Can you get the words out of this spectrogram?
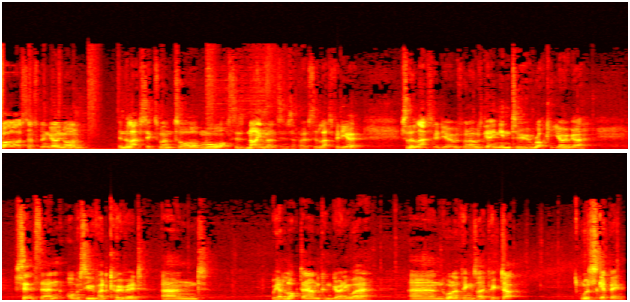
Quite a lot of stuff's been going on in the last six months or more, since nine months since I posted the last video. So the last video was when I was getting into rocket yoga. Since then, obviously we've had COVID and we had lockdown, couldn't go anywhere. And one of the things I picked up was skipping.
